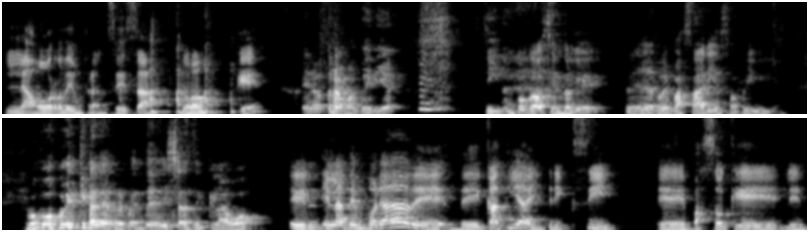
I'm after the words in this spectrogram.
la orden francesa, ¿no? ¿Qué? Era otra materia. Sí, un poco siento que te debe repasar y es horrible. Vos ves que de repente ella se clavó. En, en la temporada de, de Katia y Trixie eh, pasó que le-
